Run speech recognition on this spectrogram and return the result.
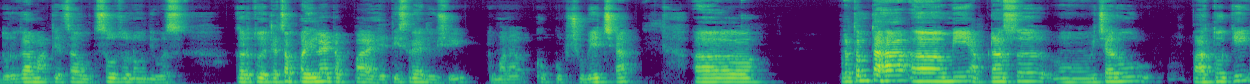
दुर्गा मातेचा उत्सव जो नऊ दिवस करतोय त्याचा पहिला टप्पा आहे तिसऱ्या दिवशी. तुम्हाला खूप खूप शुभेच्छा. प्रथमतः मी आपणास विचारू पाहतो की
